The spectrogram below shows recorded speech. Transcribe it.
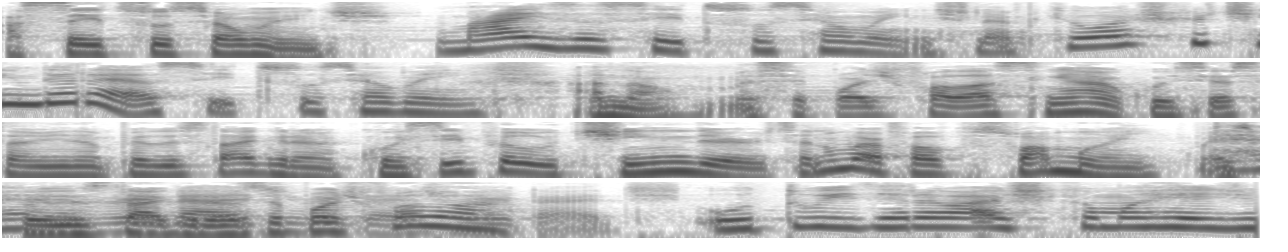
Aceito socialmente. Mais aceito socialmente, né? Porque eu acho que o Tinder é aceito socialmente. Ah, não. Mas você pode falar assim, ah, eu conheci essa menina pelo Instagram. Conheci pelo Tinder, você não vai falar pra sua mãe. Mas É, pelo Instagram verdade, você pode verdade, falar. Verdade. O Twitter eu acho que é uma rede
